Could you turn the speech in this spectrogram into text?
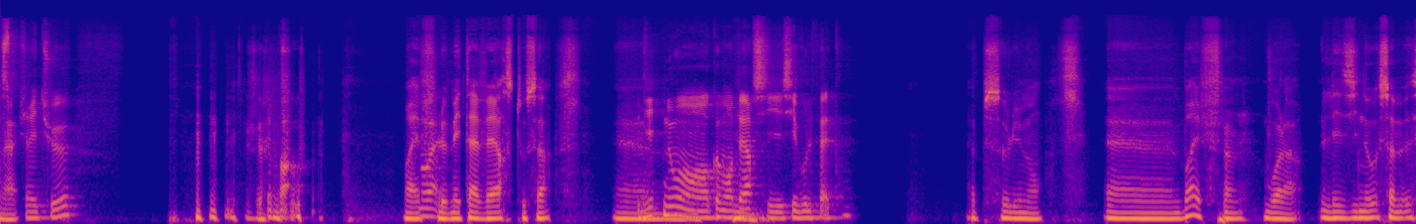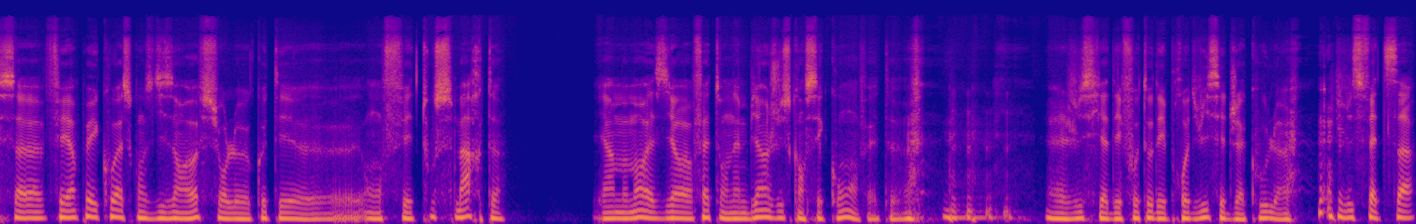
spiritueux. Bref, le métaverse, tout ça. Euh, Dites-nous en commentaire si, si, vous le faites. Absolument. Euh, bref, voilà les inos, ça, fait un peu écho à ce qu'on se disait en off sur le côté euh, on fait tout smart. Et à un moment, on va se dire en fait, on aime bien juste quand c'est con, en fait. juste il y a des photos des produits, c'est déjà cool. juste faites ça.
